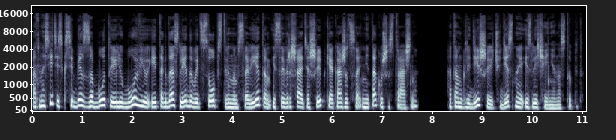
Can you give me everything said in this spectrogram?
Относитесь к себе с заботой и любовью, и тогда следовать собственным советам и совершать ошибки окажется не так уж и страшно. А там, глядишь, и чудесное излечение наступит.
